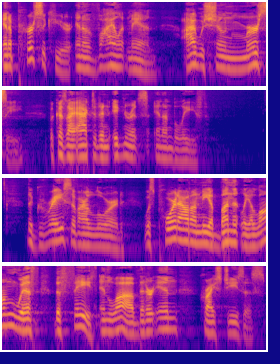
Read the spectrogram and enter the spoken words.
and a persecutor and a violent man, I was shown mercy because I acted in ignorance and unbelief. The grace of our Lord was poured out on me abundantly, along with the faith and love that are in Christ Jesus.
